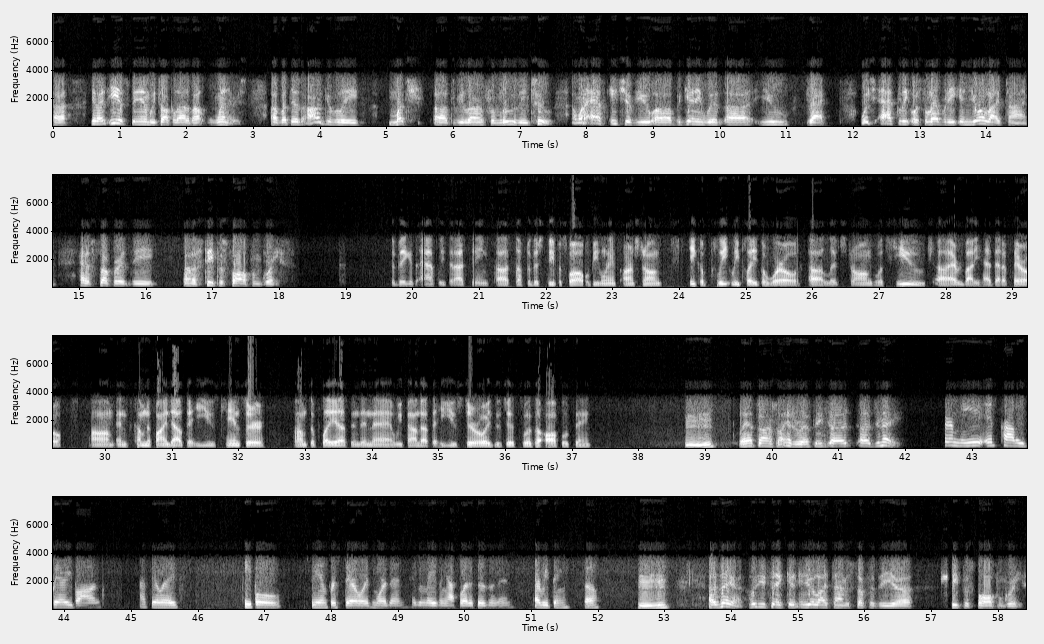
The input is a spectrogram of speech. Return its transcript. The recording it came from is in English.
You know, at ESPN, we talk a lot about winners, uh, but there's arguably much uh, to be learned from losing too. I want to ask each of you, uh, beginning with uh, you, Zach, which athlete or celebrity in your lifetime has suffered the uh, steepest fall from grace? The biggest athlete that I think uh, suffered the steepest fall would be Lance Armstrong. He completely played the world. Uh, Live was huge. Everybody had that apparel. Um, and come to find out that he used cancer um, to play us, and then uh, we found out that he used steroids. It just was an awful thing. Mm-hmm. Lance Armstrong, interesting. Uh, uh, Janae? For me, it's probably Barry Bonds. I feel like people see him for steroids more than his amazing athleticism and everything. So. Mm-hmm. Isaiah, who do you think in, in your lifetime has suffered the uh, steepest fall from grace?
